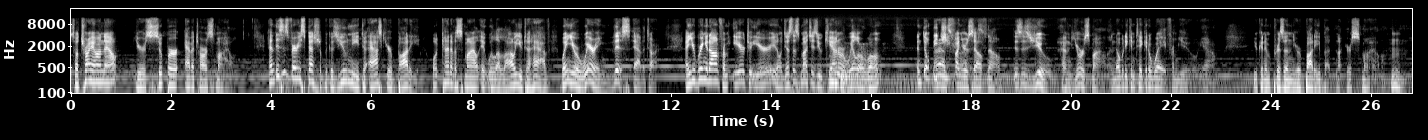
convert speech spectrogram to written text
So try on now your super avatar smile. And this is very special because you need to ask your body what kind of a smile it will allow you to have when you're wearing this avatar. And you bring it on from ear to ear, you know, just as much as you can or will or won't. And don't be That's cheap on right. yourself now. This is you and your smile, and nobody can take it away from you. Yeah. You can imprison your body, but not your smile. Hmm.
